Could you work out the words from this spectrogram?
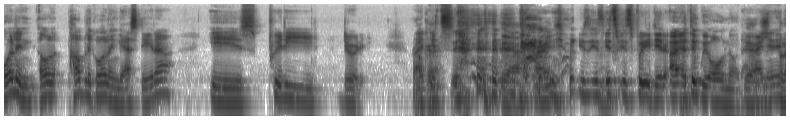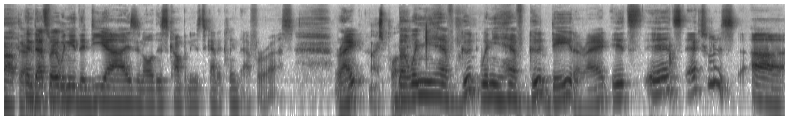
Oil and oil, public oil and gas data is pretty dirty, right? Okay. It's Yeah, right. it's, it's, it's, it's pretty data. I, I think we all know that, Yeah, right? And, put out there. and that's why we need the DIs and all these companies to kind of clean that for us, right? Nice plug. But when you have good when you have good data, right? It's it's actually uh,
